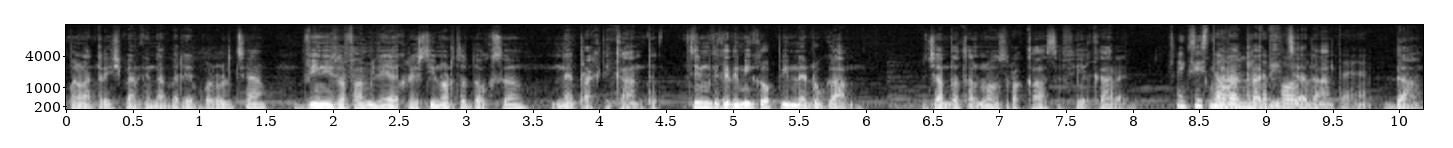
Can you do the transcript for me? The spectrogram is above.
până la 13 ani când a venit Revoluția. Vin dintr-o familie creștin-ortodoxă, nepracticantă. Țin minte că de mic copil ne rugam. Ziceam tatăl nostru acasă, fiecare. Există Cum o era anumită tradiția, formă da. de... Da.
